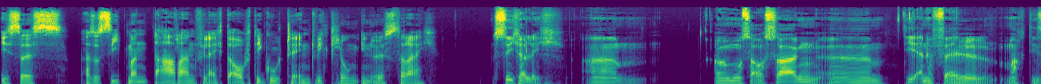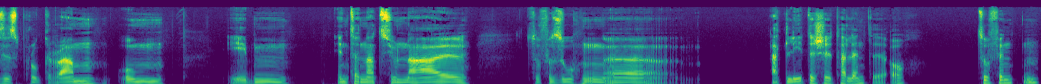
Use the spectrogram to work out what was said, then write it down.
Ist es, also sieht man daran vielleicht auch die gute Entwicklung in Österreich? Sicherlich. Ähm, man muss auch sagen, äh, die NFL macht dieses Programm, um eben international zu versuchen, äh, athletische Talente auch zu finden.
